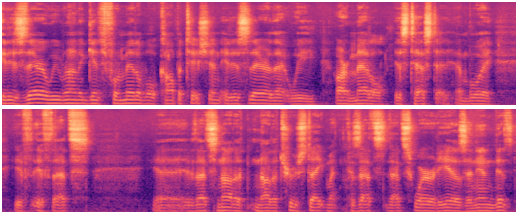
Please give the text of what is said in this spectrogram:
It is there we run against formidable competition. It is there that we our mettle is tested. And boy, if if that's uh, if that's not a not a true statement because that's that's where it is and then this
